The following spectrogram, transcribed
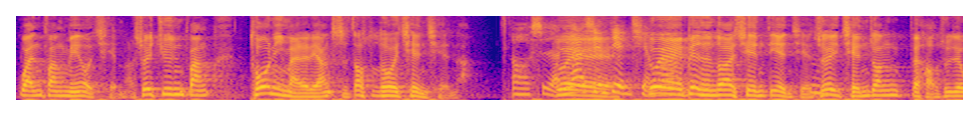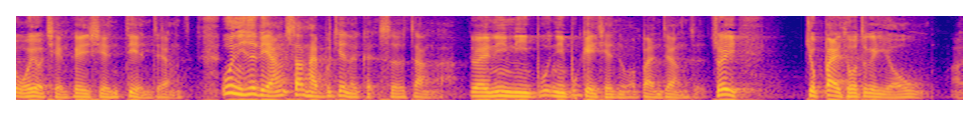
官方没有钱嘛，所以军方托你买的粮食，到处都会欠钱的。哦，是啊，你要先垫钱，对，变成都要先垫钱。所以钱庄的好处就是我有钱可以先垫这样子。问题是粮商还不见得肯赊账啊。”对你，你不你不给钱怎么办？这样子，所以就拜托这个尤武啊，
